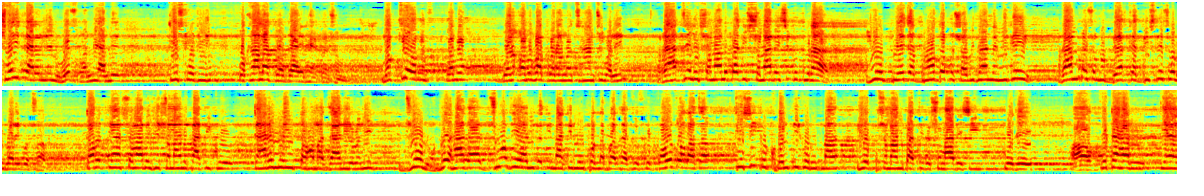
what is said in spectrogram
सही कार्यान्वयन होस् भन्ने हामीले त्यसको चाहिँ वकालत गर्दै आइरहेका छौँ। म के अवगत गराउन चाहन्छु भने राज्यले समानुपातिक समावेशीको कुरा यो दुई हजार बहत्तरको संविधानले निकै राम्रोसँग व्याख्या विश्लेषण गरेको छ। तर त्यहाँ समावेशी समानुपातिको कार्यान्वयन तहमा जाने हो भने जो हुँदो खाँदा जो चाहिँ अलिकति माथिल्लो उपल्लो वर्ग जसको पहुँचवाला छ त्यसैको खोल्तीको रूपमा यो समानुपातिक र समावेशीको चाहिँ कोटाहरू त्यहाँ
